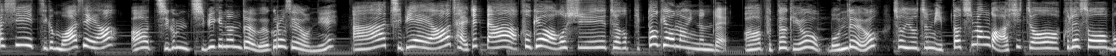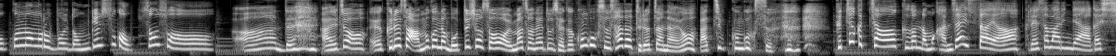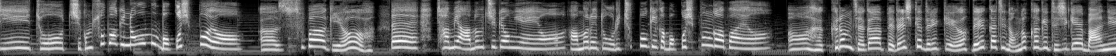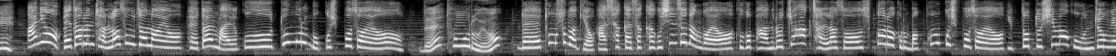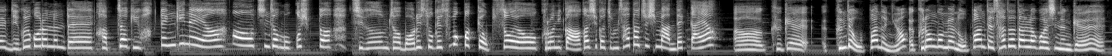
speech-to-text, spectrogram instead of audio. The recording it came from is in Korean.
아가씨, 지금 뭐 하세요? 아, 지금 집이긴 한데 왜 그러세요, 언니? 아, 집이에요. 잘 됐다. 그게 아가씨, 제가 부탁이 하나 있는데. 아, 부탁이요? 뭔데요? 저 요즘 입덧 심한 거 아시죠? 그래서 목구멍으로 뭘 넘길 수가 없어서. 아, 네. 알죠. 에, 그래서 아무거나 못 드셔서 얼마 전에도 제가 콩국수 사다 드렸잖아요. 맛집 콩국수. 그쵸, 그쵸. 그건 너무 감사했어요. 그래서 말인데, 아가씨, 저 지금 수박이 너무 먹고 싶어요. 아, 수박이요? 네, 잠이 안 올 지경이에요. 아무래도 우리 축복이가 먹고 싶은가 봐요. 어, 그럼 제가 배달시켜 드릴게요. 내일까지 넉넉하게 드시게 많이. 아니요, 배달은 잘라서 오잖아요. 배달 말고 통으로 먹고 싶어서요. 네? 통으로요? 네, 통수박이요. 아삭아삭하고 신선한 거요. 그거 반으로 쫙 잘라서 숟가락으로 막 퍼먹고 싶어서요. 입덧도 심하고 온종일 니글거렸는데 갑자기 확 땡기네요. 아, 진짜 먹고 싶다. 지금 저 머릿속에 수박밖에 없어요. 그러니까 아가씨가 좀 사다 주시면 안 될까요? 아, 그게, 근데 오빠는요? 그런 거면 오빠한테 사다 달라고 하시는 게.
